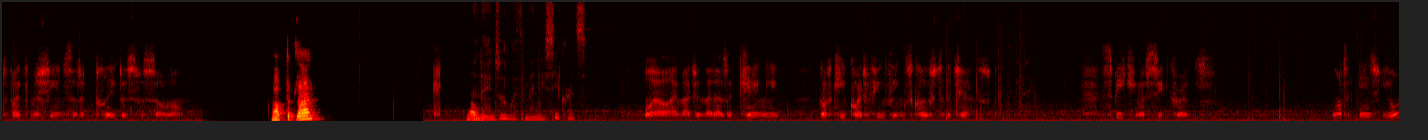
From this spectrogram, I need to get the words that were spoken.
to fight the machines that had plagued us for so long. Ne yaptık lan? Ya An bu- angel with many secrets. Well, I imagine that as a king, you've got to keep quite a few things close to the chest. Speaking of secrets, what is your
